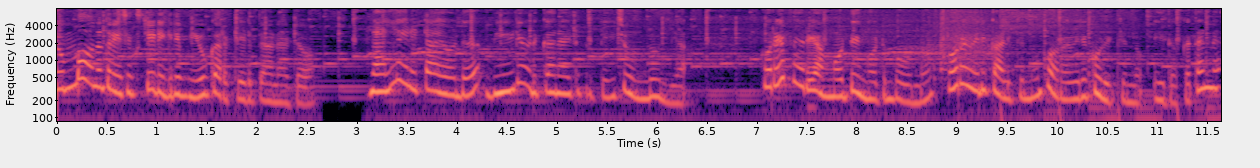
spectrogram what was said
ചുമ്മാ ഒന്ന് three sixty degree view correct എടുത്താണ് കേട്ടോ. നല്ല ഇരുട്ടായതുകൊണ്ട് വീഡിയോ എടുക്കാനായിട്ട് പ്രത്യേകിച്ച് ഒന്നുമില്ല. കുറേ പേര് അങ്ങോട്ടും ഇങ്ങോട്ടും പോകുന്നു. കുറേ പേര് കളിക്കുന്നു കുറേ പേര് കുളിക്കുന്നു. ഇതൊക്കെ തന്നെ.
